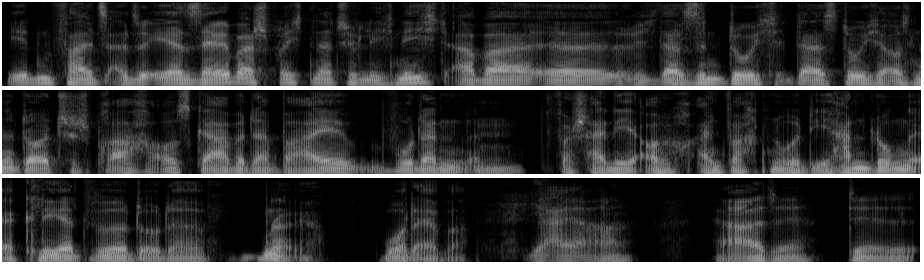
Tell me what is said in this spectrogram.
jedenfalls, also er selber spricht natürlich nicht, aber äh, da sind durch, da ist durchaus eine deutsche Sprachausgabe dabei, wo dann mhm. wahrscheinlich auch einfach nur die Handlung erklärt wird oder naja, whatever. Ja, ja. Ja, der, der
